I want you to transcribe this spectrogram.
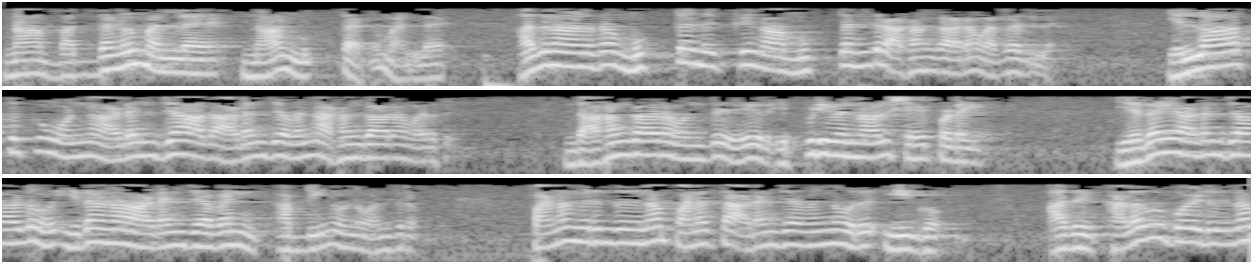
நான் பத்தனும் அல்ல. நான் முக்தனும் அல்ல. அதனாலதான் முக்தனுக்கு நான் முக்தன்கிற அகங்காரம் வர்றதில்லை. எல்லாத்துக்கும் ஒன்னு அடைஞ்சா அதை அடைஞ்சவன் அகங்காரம் வருது. இந்த அகங்காரம் வந்து எப்படி வேணாலும் ஷேப் அடையும் எதை அடைஞ்சாலும் இதை நான் அடைஞ்சவன் அப்படின்னு ஒன்னு வந்துடும் பணம் இருந்ததுன்னா பணத்தை அடைஞ்சவன் ஒரு ஈகோ. அது களவு போயிடுதுன்னா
